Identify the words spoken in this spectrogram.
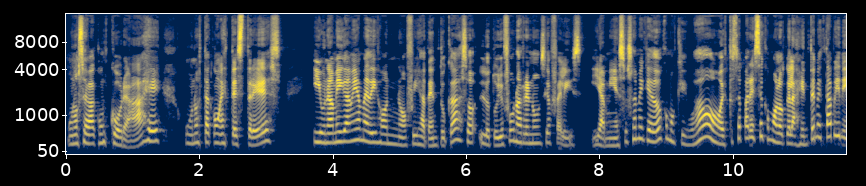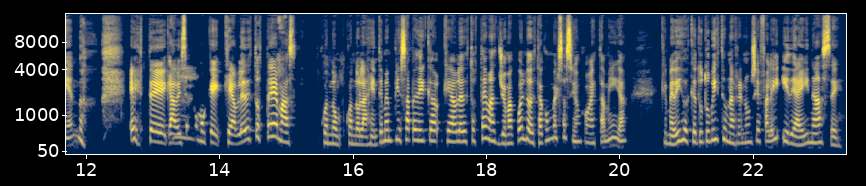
uno se va con coraje, uno está con este estrés. Y una amiga mía me dijo, no, fíjate, en tu caso, lo tuyo fue una renuncia feliz. Y a mí eso se me quedó como que, wow, esto se parece como a lo que la gente me está pidiendo. Este, que a veces como que, que hable de estos temas. Cuando, cuando la gente me empieza a pedir que, que hable de estos temas, yo me acuerdo de esta conversación con esta amiga que me dijo, es que tú tuviste una renuncia feliz y de ahí nace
